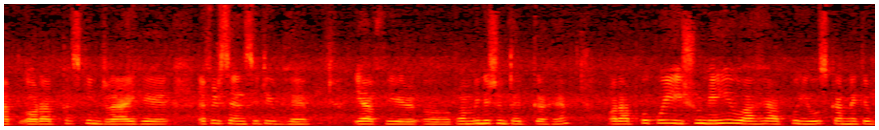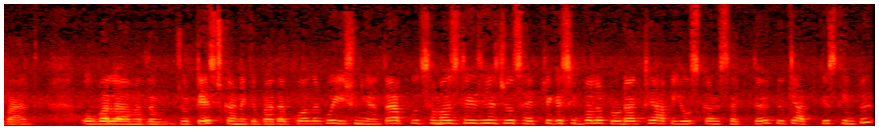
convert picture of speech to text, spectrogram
आप, और आपका स्किन ड्राई है या फिर सेंसिटिव है या फिर कॉम्बिनेशन टाइप का है। और आपको कोई इशू नहीं हुआ है आपको यूज़ करने के बाद, वो वाला मतलब जो टेस्ट करने के बाद आपको अगर कोई इशू नहीं होता, आपको समझ लीजिए जो साइट्रिक एसिड वाला प्रोडक्ट है, आप यूज़ कर सकते हो, क्योंकि आपकी स्किन पे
